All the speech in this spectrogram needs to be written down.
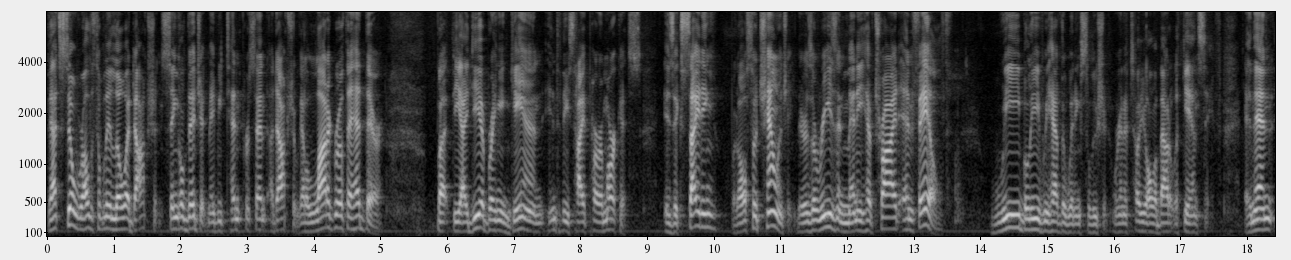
That's still relatively low adoption, single digit, maybe 10% adoption. We've got a lot of growth ahead there. But the idea of bringing GaN into these high-power markets is exciting, but also challenging. There's a reason many have tried and failed. We believe we have the winning solution. We're going to tell you all about it with GaNSafe. And then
